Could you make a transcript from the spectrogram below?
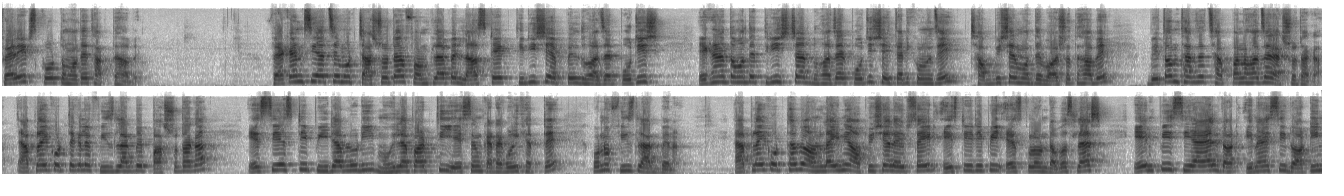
ভ্যালিড স্কোর তোমাদের থাকতে হবে। ভ্যাকান্সি আছে মোট চারশোটা ফর্ম ফিল আপের লাস্ট ডেট তিরিশে এপ্রিল দু হাজার পঁচিশ। এখানে তোমাদের তিরিশ চার দু হাজার পঁচিশ, এই তারিখ অনুযায়ী ছাব্বিশের মধ্যে বয়স হতে হবে। বেতন থাকছে ছাপ্পান্ন হাজার একশো টাকা। অ্যাপ্লাই করতে গেলে ফিজ লাগবে পাঁচশো টাকা। এসসি এসটি পিডাব্লিউডি মহিলা প্রার্থী এস এম ক্যাটাগরি ক্ষেত্রে কোনো ফিজ লাগবে না। অ্যাপ্লাই করতে হবে অনলাইনে official website H TTP S colon double slash NPCIL dot NIC dot in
